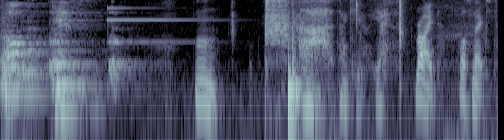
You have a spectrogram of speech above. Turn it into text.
Top Tips. Ah, thank you. Yes. Right. What's next?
